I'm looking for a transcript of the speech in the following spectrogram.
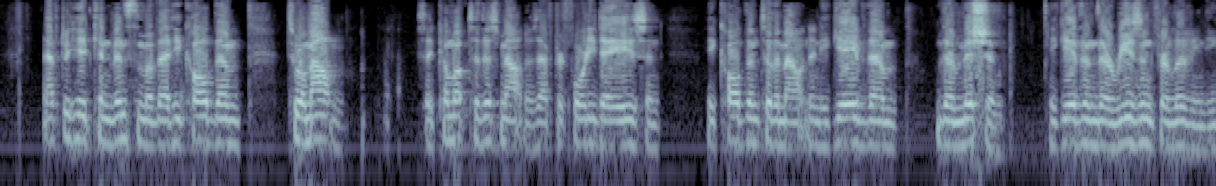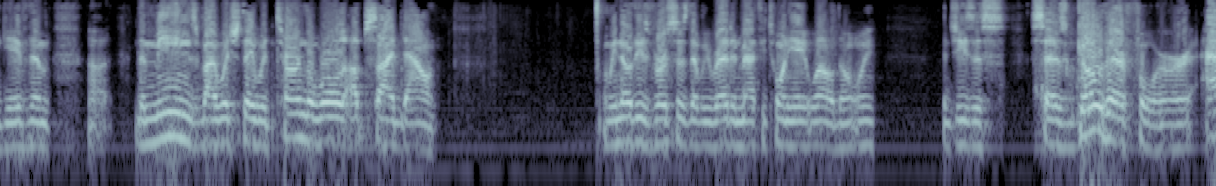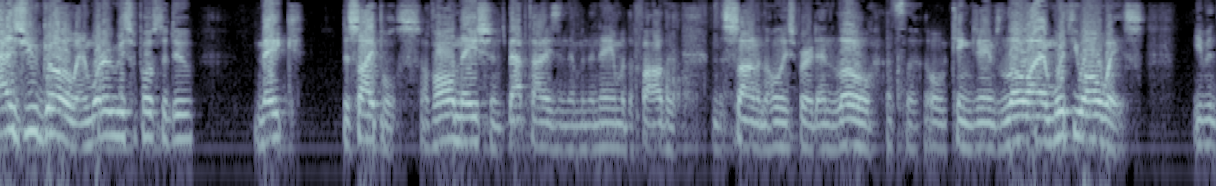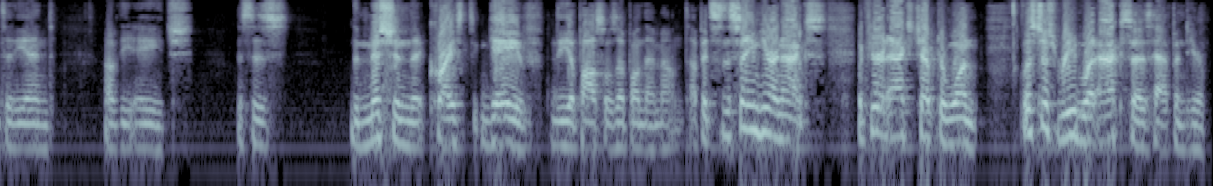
After he had convinced them of that, he called them to a mountain. He said, come up to this mountain. It was after 40 days, and he called them to the mountain, and he gave them their mission. He gave them their reason for living. He gave them uh, the means by which they would turn the world upside down. We know these verses that we read in Matthew 28 well, don't we? That Jesus says, go therefore, or as you go, and what are we supposed to do? Make disciples of all nations, baptizing them in the name of the Father and the Son and the Holy Spirit. And lo, that's the old King James, lo, I am with you always, even to the end of the age. This is the mission that Christ gave the apostles up on that mountaintop. It's the same here in Acts. If you're in Acts chapter 1, let's just read what Acts says happened here.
